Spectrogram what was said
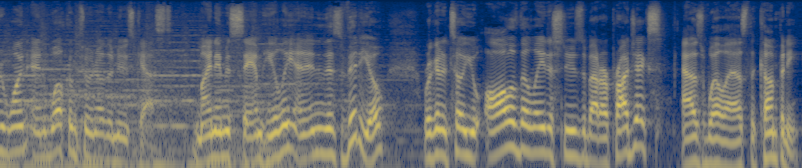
everyone, and welcome to another newscast. My name is Sam Healy, and in this video, we're going to tell you all of the latest news about our projects, as well as the company.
